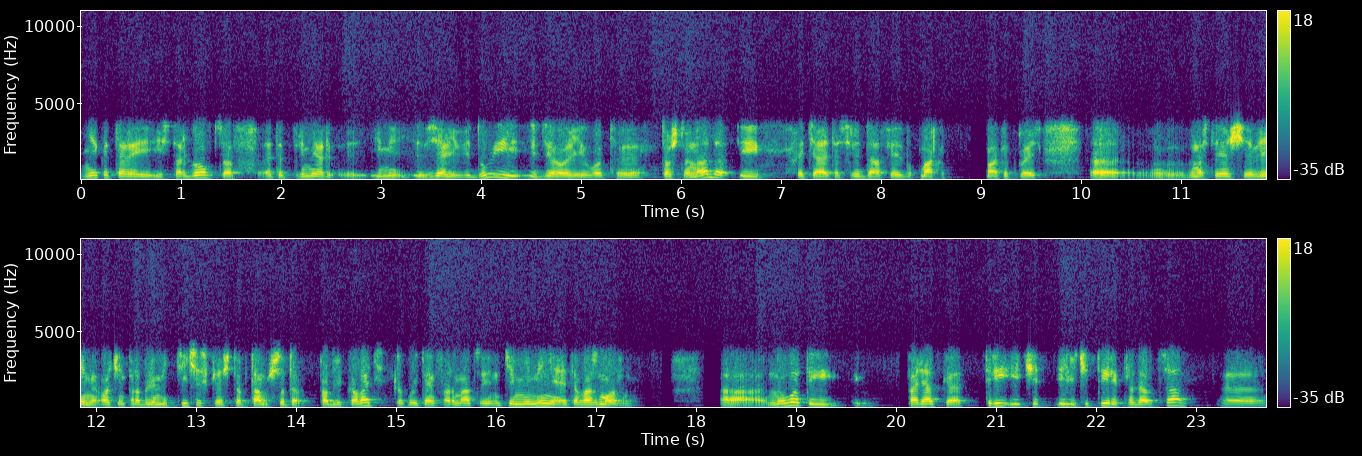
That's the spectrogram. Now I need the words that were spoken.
Некоторые из торговцев этот пример э, взяли в виду и сделали вот э, то, что надо. И хотя эта среда Facebook Market Marketplace э, в настоящее время очень проблематическая, чтобы там что-то публиковать, какую-то информацию, но тем не менее это возможно. А, ну вот и порядка 3 или 4 продавца э,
